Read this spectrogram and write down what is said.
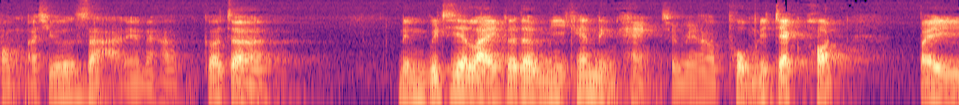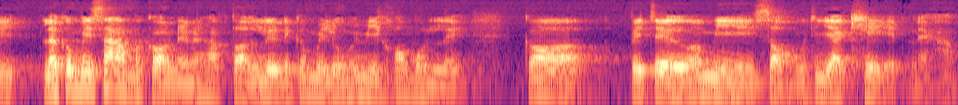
ของอาชีวศึกษาเนี่ยนะครับ ก็จะหนึ่งวิทยาลัยก็จะมีแค่หนึ่งแห่งใช่ไหมครับผมนี่แจ็คพอตไปแล้วก็ไม่ทราบมาก่อนเลยนะครับ ตอนเรื่องนี้ก็ไม่รู้ไม่มีข้อมูลเลย ก็ไปเจอว่ามี 2 วิทยาเขตนะครับ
